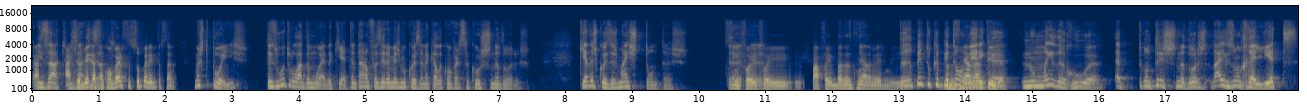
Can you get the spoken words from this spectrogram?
Acho, Exato, acho exato, ver essa exato. conversa super interessante. Mas depois tens o outro lado da moeda, que é tentaram fazer a mesma coisa naquela conversa com os senadores, que é das coisas mais tontas. Sim, Eh, foi, eh, foi, pá, foi banda desenhada mesmo. De repente o Capitão América, antiga. no meio da rua, a- com três senadores, dá-lhes um ralhete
